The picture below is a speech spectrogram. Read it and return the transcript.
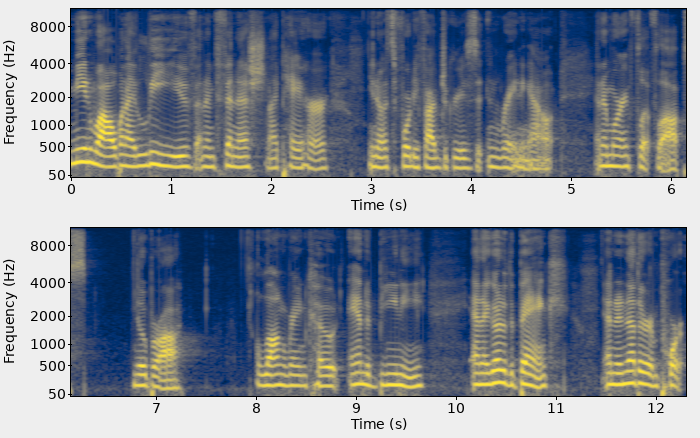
Meanwhile, when I leave and I'm finished and I pay her, you know, it's 45 degrees and raining out, and I'm wearing flip flops, no bra, a long raincoat, and a beanie. And I go to the bank and another import,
